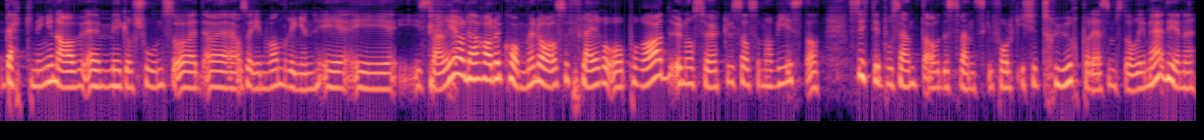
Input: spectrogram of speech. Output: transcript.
dekningen av eh, migrasjons- og eh, altså innvandringen i, i, i, Sverige. Og der har det kommet da, altså flere år på rad undersøkelser som har vist at 70% av det svenske folk ikke tror på det som står i mediene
